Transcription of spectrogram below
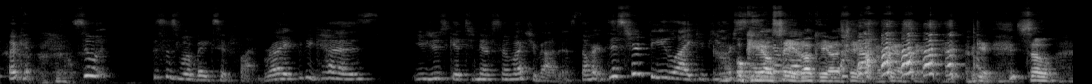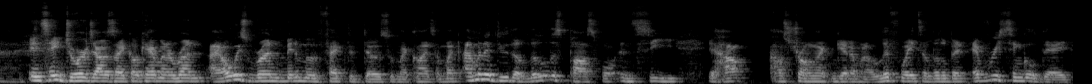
okay so this is what makes it fun right because you just get to know so much about us this should be like if you were Okay, I'll say it. Okay, I'll say it. Okay, I'll say it. Okay, so in St. George, I was like, okay, I'm gonna run. I always run minimum effective dose with my clients. I'm like, I'm gonna do the littlest possible and see how how strong I can get. I'm gonna lift weights a little bit every single day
